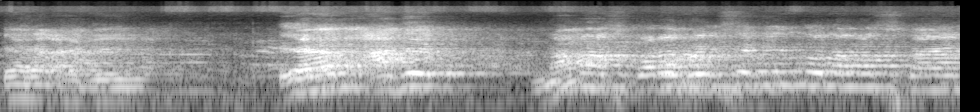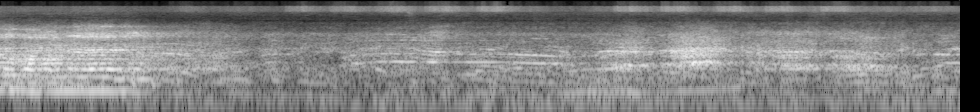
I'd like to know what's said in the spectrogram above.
এর আগে এর আগে নামাজ পড়া হয়েছে, কিন্তু নামাজ কায়েম হয় নাই কে- কে আসতেছে?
